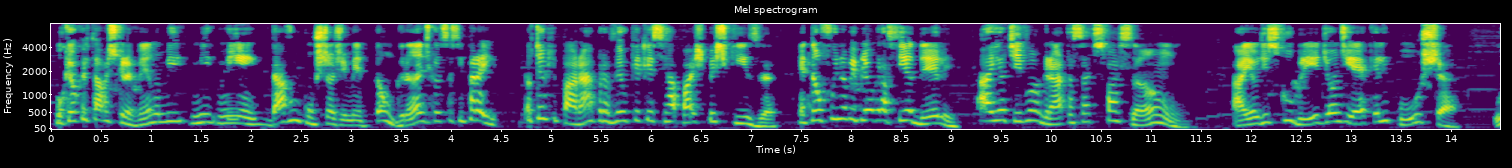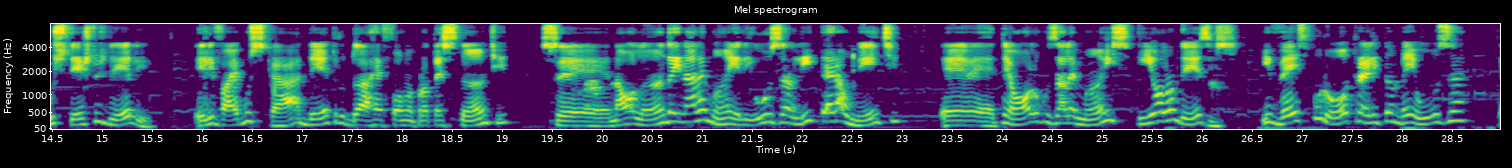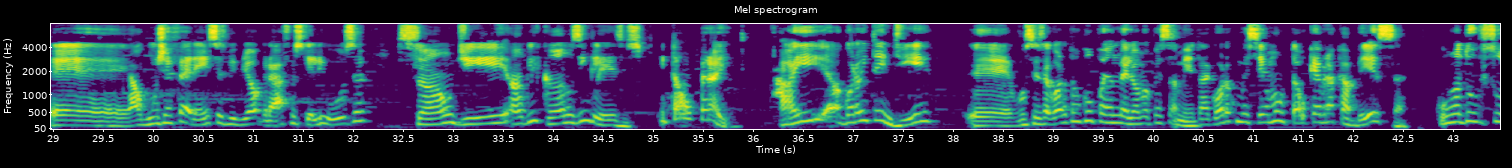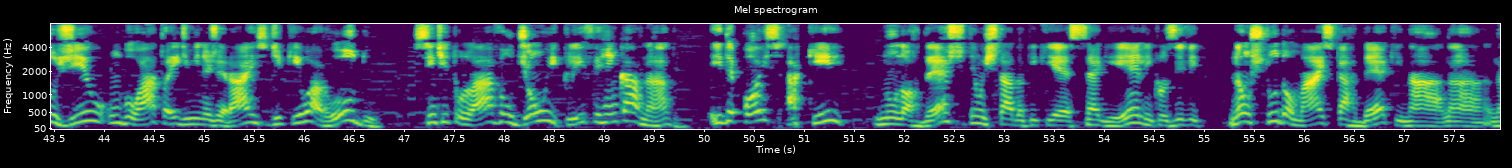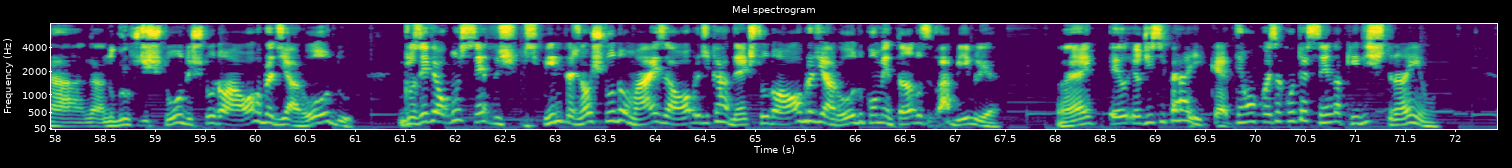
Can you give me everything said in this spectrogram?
Porque o que ele estava escrevendo me, me, me, dava um constrangimento tão grande que eu disse assim: peraí, eu tenho que parar para ver o que, que esse rapaz pesquisa. Então fui na bibliografia dele. Aí eu tive uma grata satisfação. Aí eu descobri de onde é que ele puxa os textos dele. Ele vai buscar dentro da reforma protestante na Holanda e na Alemanha. Ele usa literalmente é, teólogos alemães e holandeses. E vez por outra ele também usa é, algumas referências bibliográficas que ele usa são de anglicanos ingleses. Então, peraí. Aí agora eu entendi. É, vocês agora estão acompanhando melhor meu pensamento. Agora eu comecei a montar o quebra-cabeça quando surgiu um boato aí de Minas Gerais de que o Haroldo se intitulava o John Wycliffe reencarnado. E depois, aqui no Nordeste, tem um estado aqui que é, segue ele, inclusive não estudam mais Kardec na, na, na, na, no grupo de estudo, estudam a obra de Haroldo. Inclusive, alguns centros espíritas não estudam mais a obra de Kardec, estudam a obra de Haroldo comentando a Bíblia. Né? Eu, eu disse: peraí, tem uma coisa acontecendo aqui de estranho.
